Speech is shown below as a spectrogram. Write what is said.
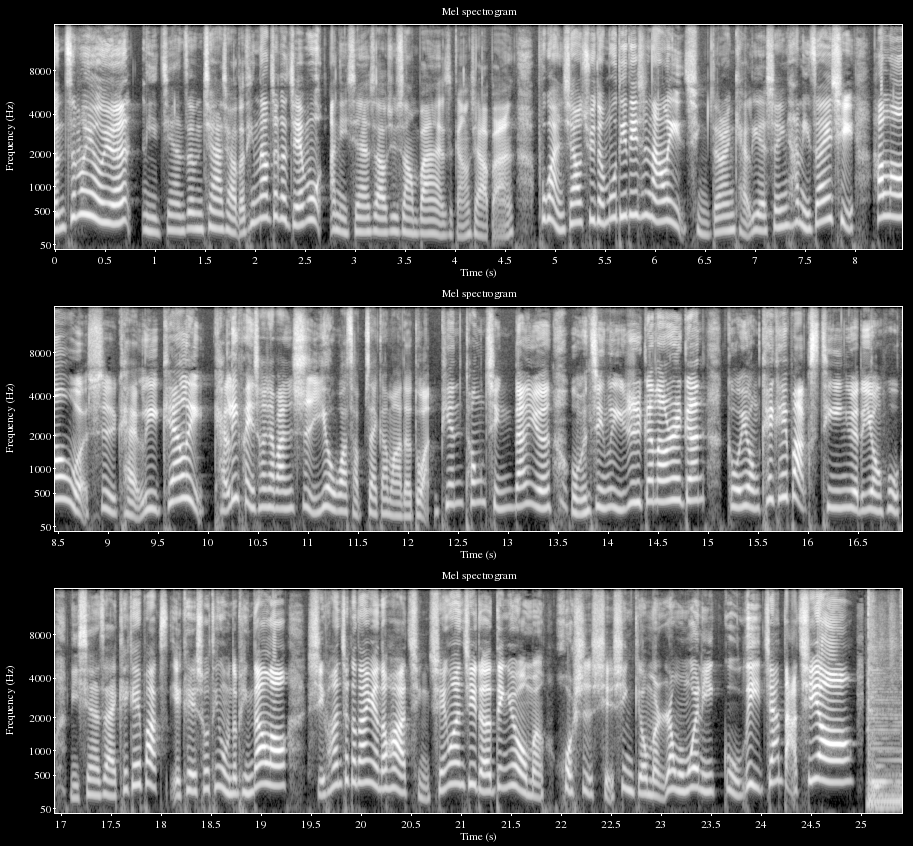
我们这么有缘，你竟然这么恰巧的听到这个节目啊！你现在是要去上班还是刚下班？不管你是要去的目的地是哪里，请都让凯莉的声音和你在一起。Hello，我是凯莉 Kelly，凯莉陪你上下班是又 What's up 在干嘛的短篇通勤单元。我们尽力日更到日更。各位用 KKBOX 听音乐的用户，你现在在 KKBOX 也可以收听我们的频道喽。喜欢这个单元的话，请千万记得订阅我们，或是写信给我们，让我们为你鼓励加打气哦。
